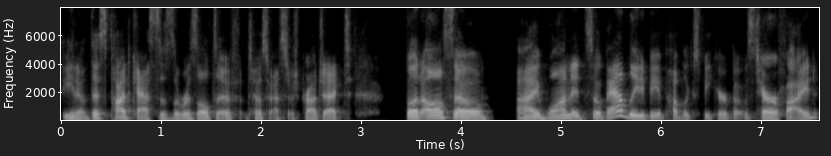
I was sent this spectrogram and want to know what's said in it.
You know, this podcast is the result of Toastmasters project, but also I wanted so badly to be a public speaker, but was terrified.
